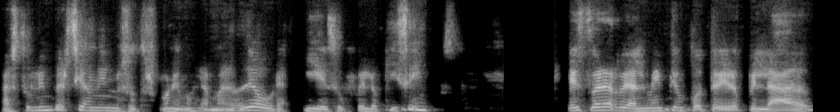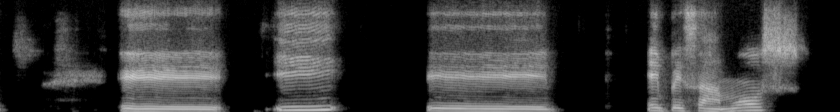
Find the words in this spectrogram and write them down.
Haz tú la inversión y nosotros ponemos la mano de obra. Y eso fue lo que hicimos. Esto era realmente un potrero pelado. Eh, y eh, empezamos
